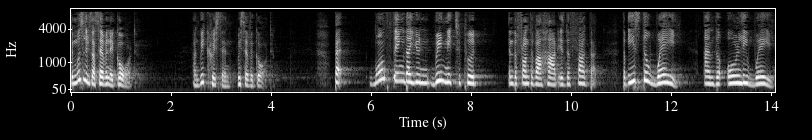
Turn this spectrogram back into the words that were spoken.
The Muslims are serving a God. And we Christian, we serve a God. But one thing that you, we need to put in the front of our heart is the fact that the is the way and the only way.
